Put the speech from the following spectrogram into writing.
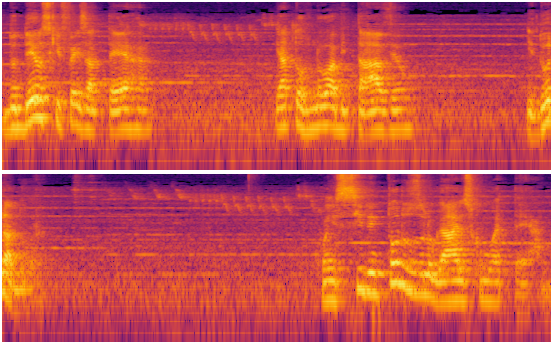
do Deus que fez a terra e a tornou habitável e duradoura. Conhecido em todos os lugares como Eterno.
